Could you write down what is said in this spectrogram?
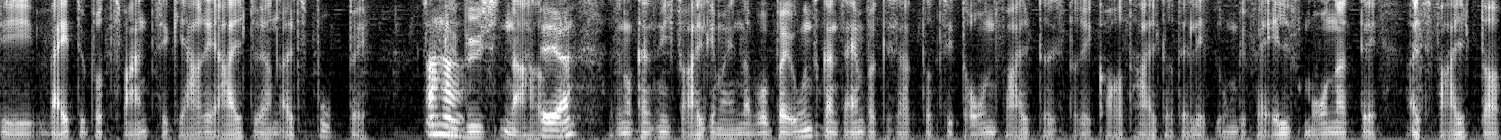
die weit über 20 Jahre alt werden als Puppe so Wüstenarten. Ja. Also man kann es nicht verallgemeinern, aber bei uns ganz einfach gesagt, der Zitronenfalter ist der Rekordhalter, der lebt ungefähr elf Monate als Falter,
